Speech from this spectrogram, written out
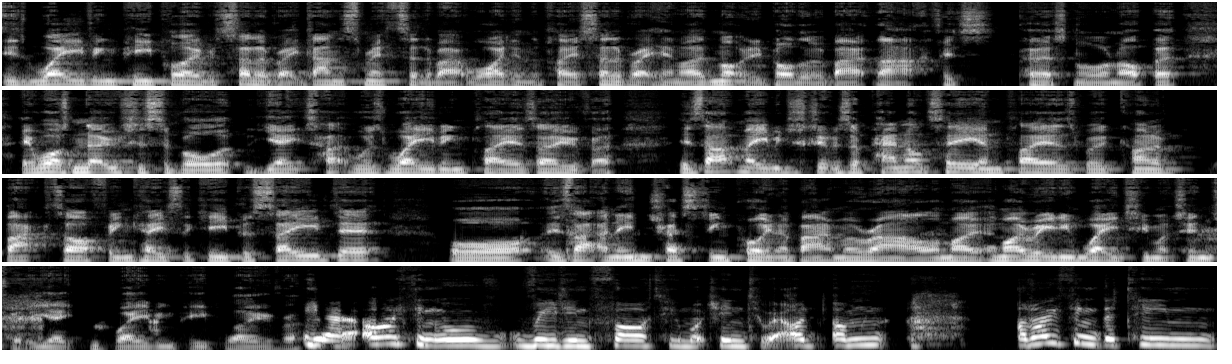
is waving people over to celebrate. Dan Smith said about why didn't the players celebrate him? I'm not really bothered about that if it's personal or not, but it was noticeable that Yates was waving players over. Is that maybe just because it was a penalty and players were kind of backed off in case the keeper saved it? Or is that an interesting point about morale? Am I am I reading way too much into it? Yates waving people over. Yeah, I think we're reading far too much into it. I, I'm I don't think the team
